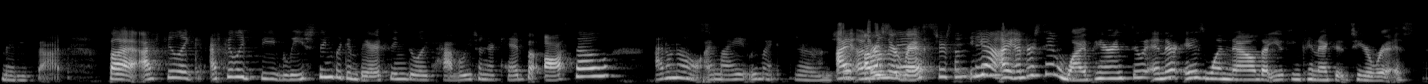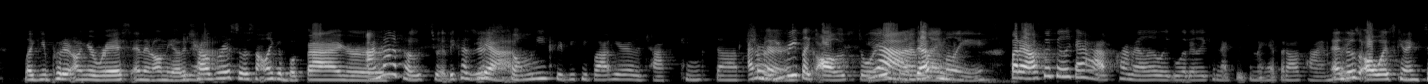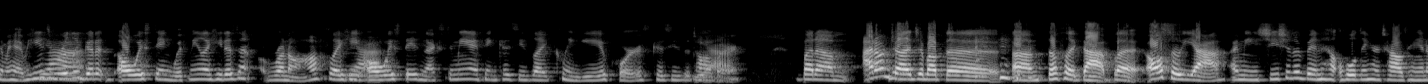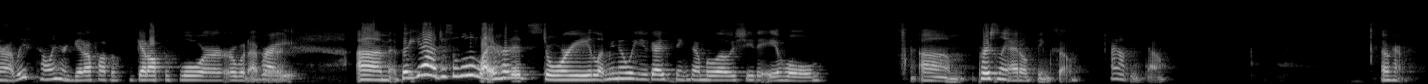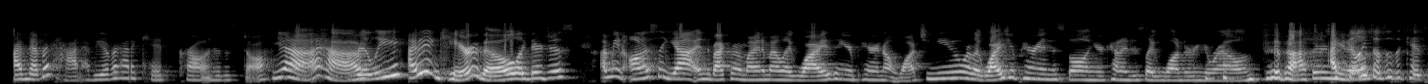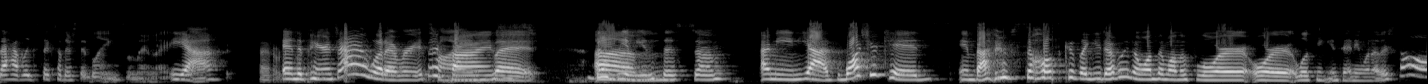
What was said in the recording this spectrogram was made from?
maybe it's bad. But I feel like I feel like the leash thing's like embarrassing to like have a leash on your kid, but also I don't know, I might we might consider a leash I around their wrist or something. Yeah, I understand why parents do it, and there is one now that you can connect it to your wrist. Like you put it on your wrist and then on the other Yeah. child's wrist, so it's not like a book bag or. I'm not opposed to it because there's Yeah. so many creepy people out here, the trafficking stuff. I don't know. You read like all those stories. Yeah, I'm like- definitely. but I also feel like I have Carmela like literally connected to my hip at all times. and like, those always connect to my hip. He's Yeah. really good at always staying with me. Like he doesn't run off. Like he always stays next to me. I think because he's like clingy, of course, because he's a toddler. But um, I don't judge about the um stuff like that. But also, yeah, I mean, she should have been holding her child's hand, or at least telling her get off off the get off the floor or whatever. right. Um, but yeah, just a little lighthearted story. Let me know what you guys think down below. Is she the a hole? Um, personally, I don't think so. I don't think so. Okay. I've never had. Have you ever had a kid crawl under the stall? Yeah, I have. Really? I didn't care though. Like they're just. I mean, honestly, yeah. In the back of my mind, am I like, why isn't your parent not watching you, or like, why is your parent in the stall and you're kind of just like wandering around the bathroom? I feel know? like those are the kids that have like six other siblings, and they're like, Yeah, I don't know. and the parents, ah, whatever, it's fine. fine. But Build the um, immune system. I mean, yeah, watch your kids in bathroom stalls because like you definitely don't want them on the floor or looking into anyone other's stall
